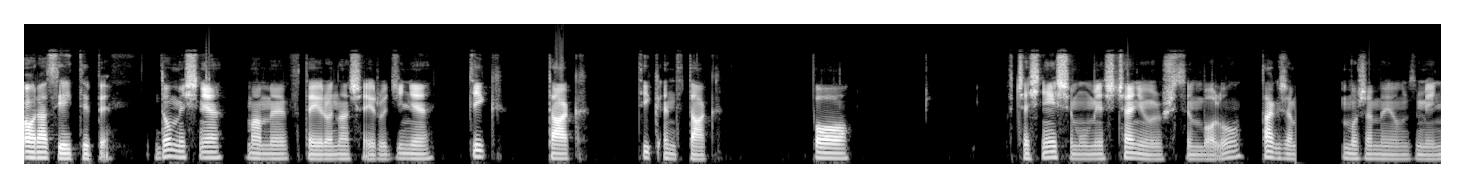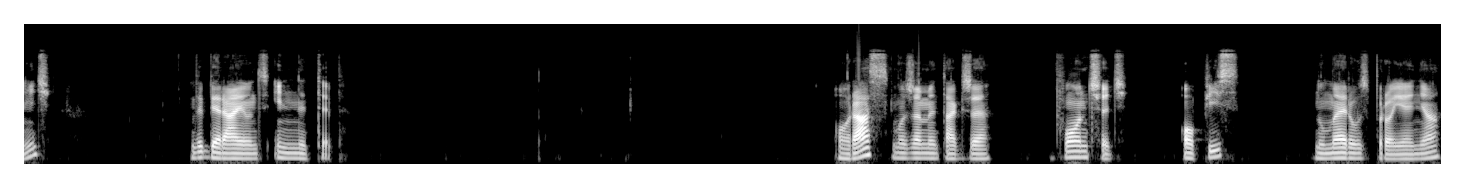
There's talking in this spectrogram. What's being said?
oraz jej typy. Domyślnie mamy w tej naszej rodzinie tick, tag, tick and tag. Po wcześniejszym umieszczeniu już symbolu także możemy ją zmienić, wybierając inny typ. Oraz możemy także włączyć opis numeru zbrojenia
